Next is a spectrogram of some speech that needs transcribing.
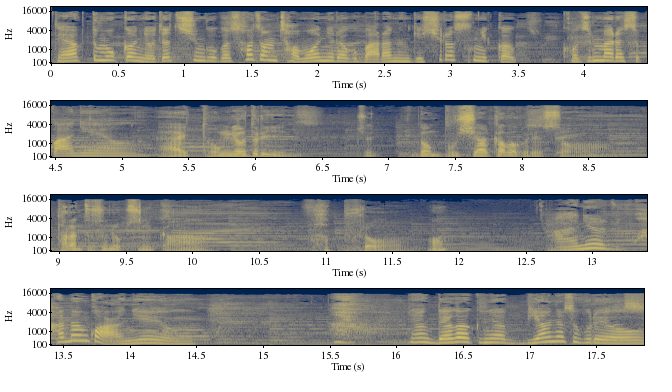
대학도 못 간 여자친구가 서점 점원이라고 말하는 게 싫었으니까 거짓말했을 거 아니에요. 에이, 동료들이 저, 넌 무시할까봐 그랬어. 다른 뜻은 없으니까. 화 풀어, 어? 아니요, 화난 거 아니에요. 아휴, 그냥 내가 그냥 미안해서 그래요.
